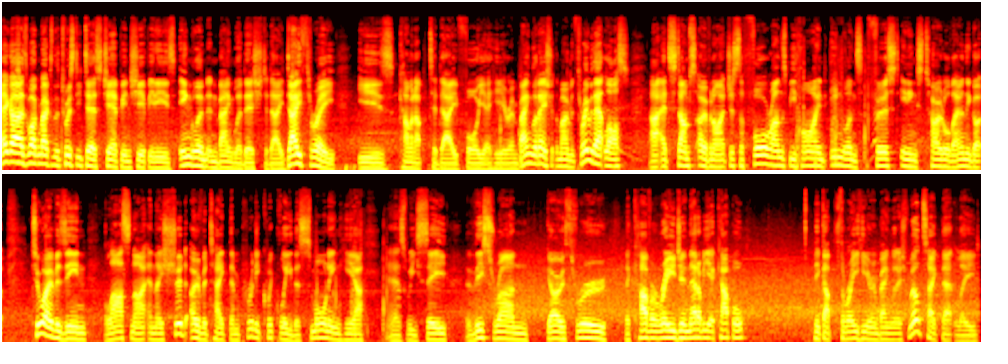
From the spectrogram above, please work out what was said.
Hey guys, welcome back to the Twistie Test Championship. It is England and Bangladesh today. Day three is coming up today for you here. And Bangladesh at the moment, three without loss uh, at Stumps overnight. Just the four runs behind England's first innings total. They only got two overs in last night and they should overtake them pretty quickly this morning here as we see this run go through the cover region. That'll be a couple. Pick up three here in Bangladesh. We'll take that lead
